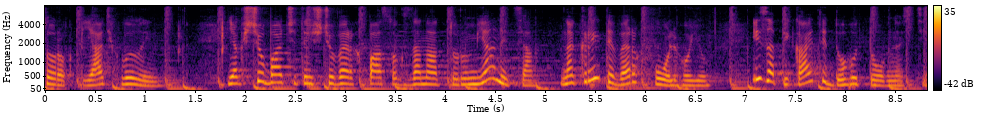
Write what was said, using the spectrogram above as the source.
45 хвилин. Якщо бачите, що верх пасок занадто рум'яниться, накрийте верх фольгою і запікайте до готовності.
